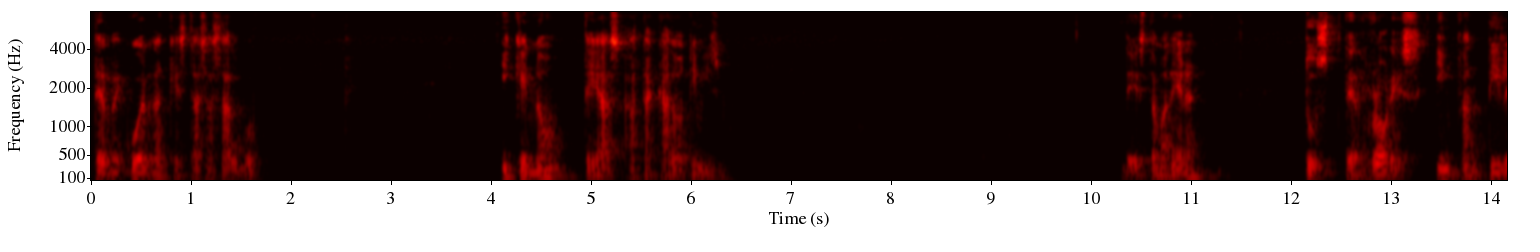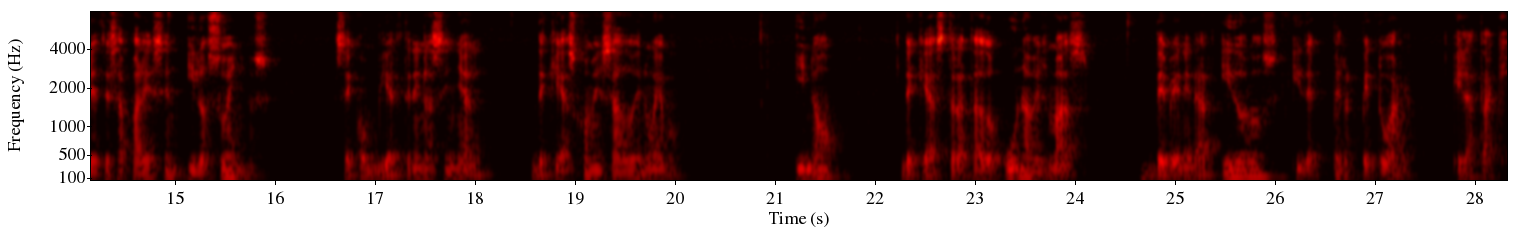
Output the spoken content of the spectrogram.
te recuerdan que estás a salvo y que no te has atacado a ti mismo. De esta manera, tus terrores infantiles desaparecen y los sueños se convierten en la señal de que has comenzado de nuevo y no de que has tratado una vez más de venerar ídolos y de perpetuar el ataque.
